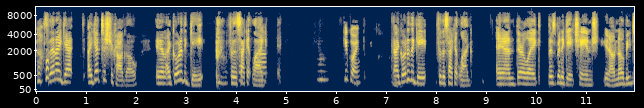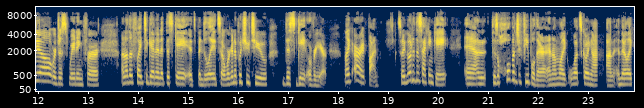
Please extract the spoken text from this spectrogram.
so then I get I get to Chicago and I go to the gate for the second leg. Keep going. I go to the gate for the second leg, and they're like, "There's been a gate change. You know, no big deal. We're just waiting for another flight to get in at this gate. It's been delayed, so we're going to put you to this gate over here." I'm like, all right, fine. So I go to the second gate, and there's a whole bunch of people there, and I'm like, "What's going on?" And they're like,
